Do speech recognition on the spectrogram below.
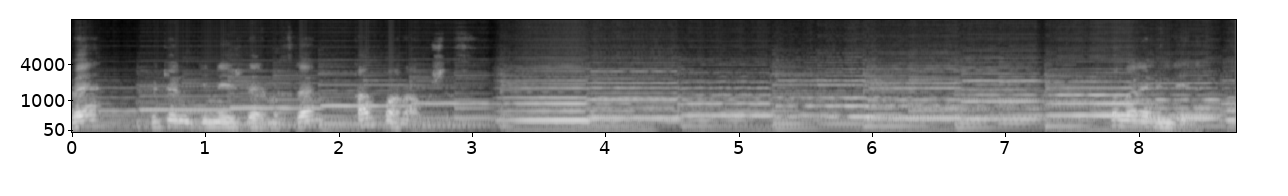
Ve bütün dinleyicilerimizden tam puan almışız. Bundan emin değilim.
